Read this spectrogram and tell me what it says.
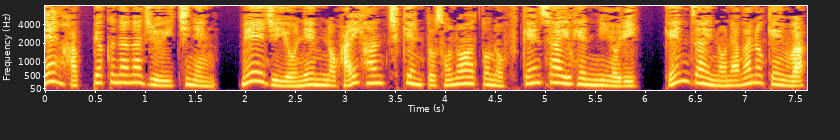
1871年、明治4年の廃藩置県とその後の府県再編により、現在の長野県は、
